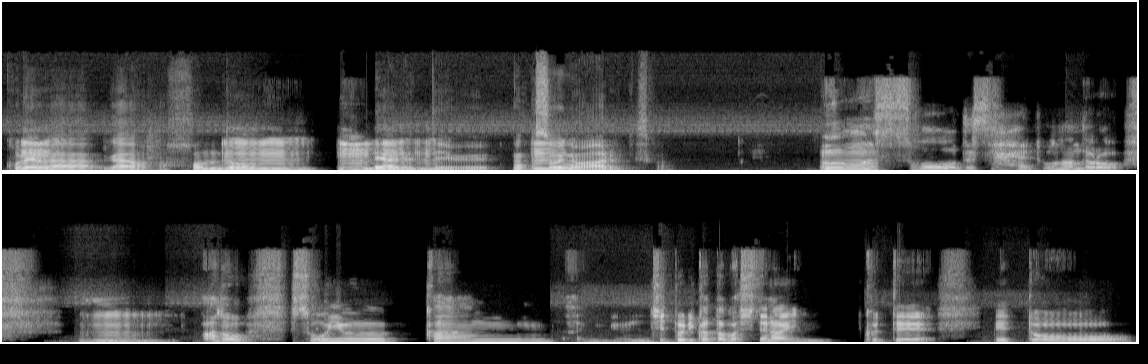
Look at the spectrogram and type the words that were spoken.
これは、が本堂であるっていう、なんかそういうのはあるんですか、うん、うん、そうですね。どうなんだろう。うん。あの、そういう感じ取り方はしてないくて、えっと、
